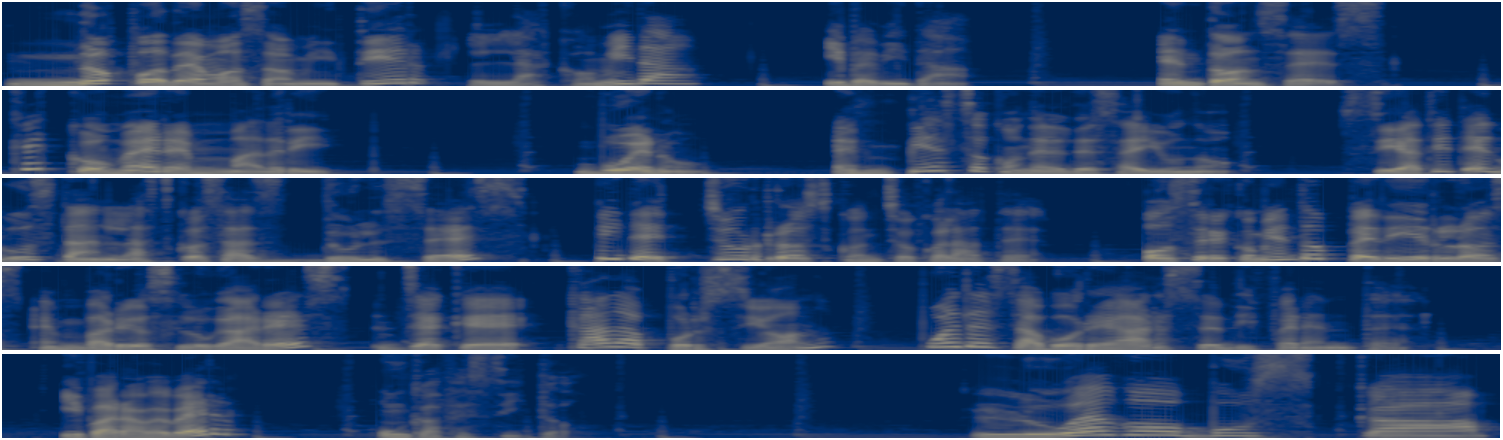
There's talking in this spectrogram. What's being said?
no podemos omitir la comida y bebida. Entonces, ¿qué comer en Madrid? Bueno, empiezo con el desayuno. Si a ti te gustan las cosas dulces, pide churros con chocolate. Os recomiendo pedirlos en varios lugares, ya que cada porción puede saborearse diferente. Y para beber, un cafecito. Luego busca,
